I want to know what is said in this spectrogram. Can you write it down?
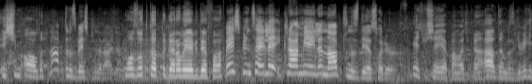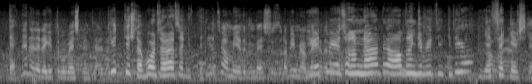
Eşim aldı. Ne yaptınız 5000 lirayla? Mazot kattık arabaya bir defa. 5000 TL ikramiye ile ne yaptınız diye soruyorum. Hiçbir şey yapamadık. Yani Aldığımız gibi gitti. Nerelere gitti bu 5000 TL? Gitti işte borca harca gitti. Yetiyor mu 7500 lira? Bilmiyorum ne kadar. Yetmiyor canım nerede aldığın gibi gidiyor. Yetsek keşke.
